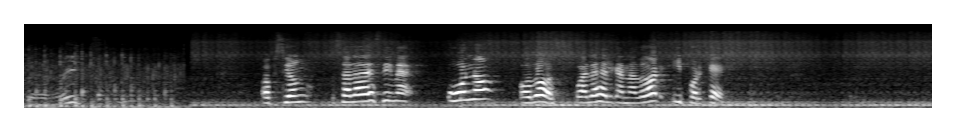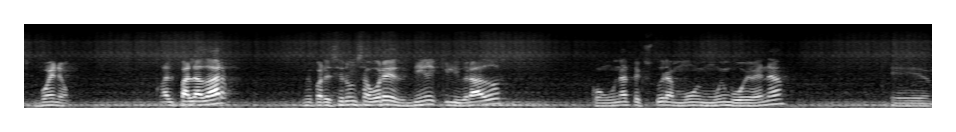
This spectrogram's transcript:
Qué rico. Opción, solo decime uno o dos. ¿Cuál es el ganador y por qué? Bueno, al paladar me parecieron sabores bien equilibrados, con una textura muy, muy buena. Em,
